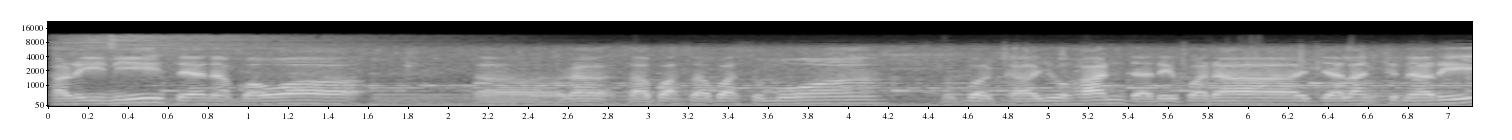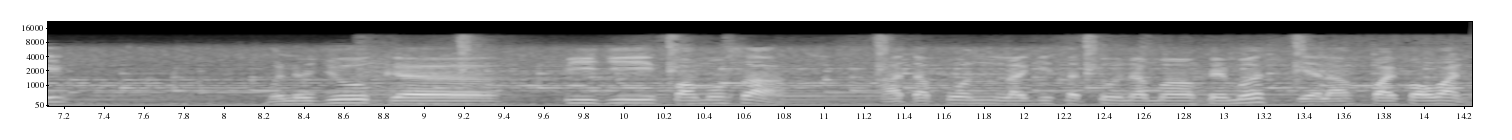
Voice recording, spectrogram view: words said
Hari ini saya nak bawa uh, sahabat-sahabat semua membuat kayuhan daripada Jalan Kenari menuju ke PG Famosa ataupun lagi satu nama famous ialah 541.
